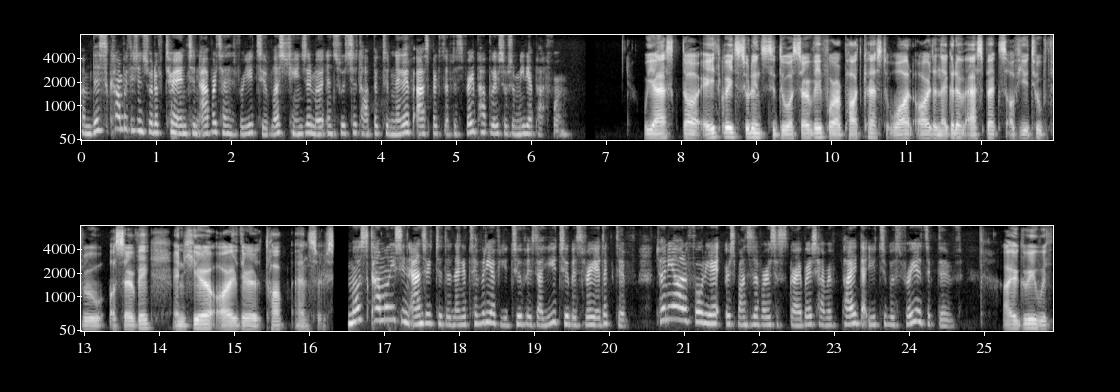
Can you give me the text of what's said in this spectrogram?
Um, this conversation sort of turned into an advertisement for YouTube. Let's change the mood and switch the topic to the negative aspects of this very popular social media platform. We asked the eighth grade students to do a survey for our podcast. What are the negative aspects of YouTube through a survey? And here are their top answers. Most commonly seen answer to the negativity of YouTube is that YouTube is very addictive. 20 out of 48 responses of our subscribers have replied that YouTube is very addictive. I agree with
